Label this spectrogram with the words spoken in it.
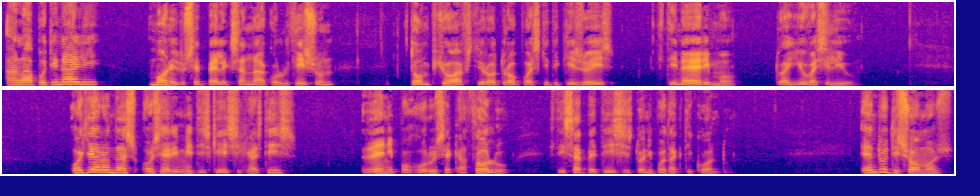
Αλλά από την άλλη μόνοι τους επέλεξαν να ακολουθήσουν τον πιο αυστηρό τρόπο ασκητικής ζωής στην έρημο του Αγίου Βασιλείου. Ο γέροντας ως ερημίτης και ησυχαστής δεν υποχωρούσε καθόλου στις απαιτήσεις των υποτακτικών του. Εν τούτης όμως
